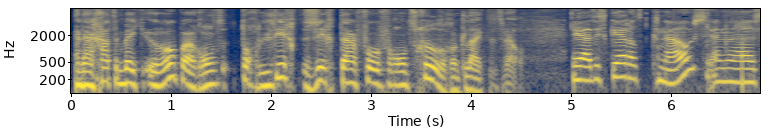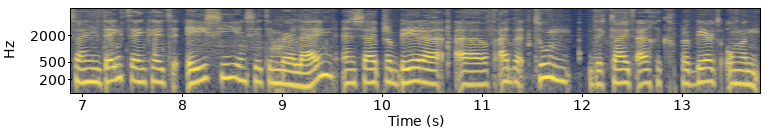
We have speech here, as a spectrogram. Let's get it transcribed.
En hij gaat een beetje Europa rond. Toch licht zich daarvoor verontschuldigend, lijkt het wel. Ja, het is Gerald Knaus en uh, zijn denktank heet AC en zit in Berlijn. En zij proberen, uh, of hebben toen de tijd eigenlijk geprobeerd... om een,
